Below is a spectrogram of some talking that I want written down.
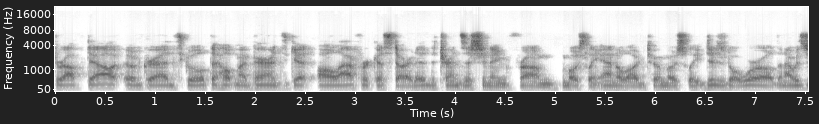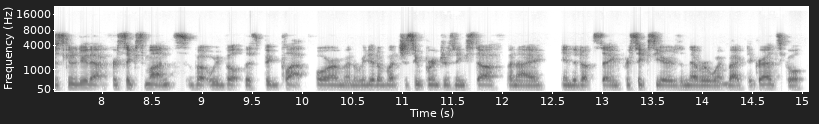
dropped out of grad school to help my parents get All Africa started, transitioning from mostly analog to a mostly digital world. And I was just going to do that for six months, but we built this big platform and we did a bunch of super interesting stuff. And I ended up staying for six years and never went back to grad school.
